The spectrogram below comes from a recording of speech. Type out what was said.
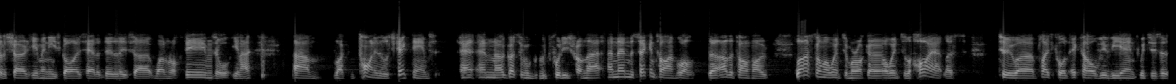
sort of showed him and his guys how to do these uh, one rock dams or, you know, um, like tiny little check dams. And, and I got some good footage from that. And then the second time, well, the other time I, last time I went to Morocco, I went to the High Atlas to a place called Ecole Vivante, which is a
